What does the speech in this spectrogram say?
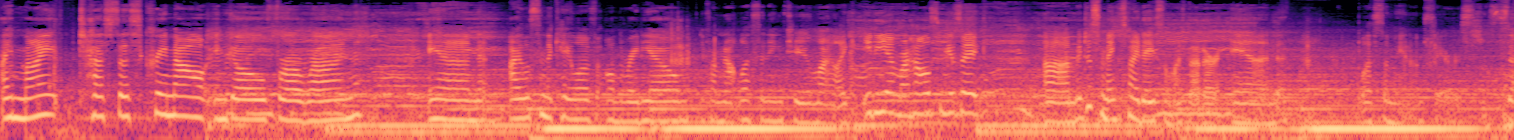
I might test this cream out and go for a run and I listen to K-LOVE on the radio if I'm not listening to my like EDM or house music. Um, it just makes my day so much better and bless the man upstairs. So,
